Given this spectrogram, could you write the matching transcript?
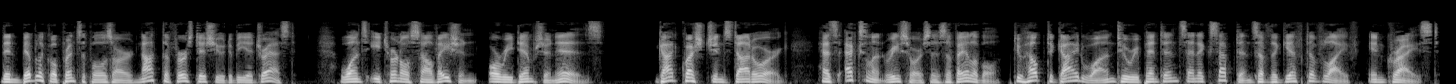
then biblical principles are not the first issue to be addressed. One's eternal salvation or redemption is. GotQuestions.org has excellent resources available to help to guide one to repentance and acceptance of the gift of life in Christ.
